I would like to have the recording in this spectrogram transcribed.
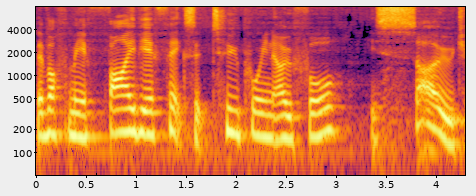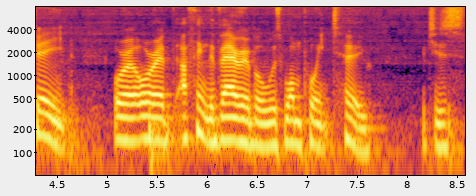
They've offered me a five year fix at 2.04. It's so cheap. Or, or a, I think the variable was 1.2, which is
